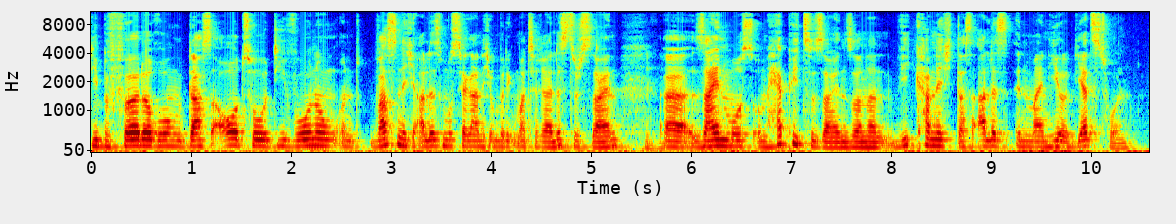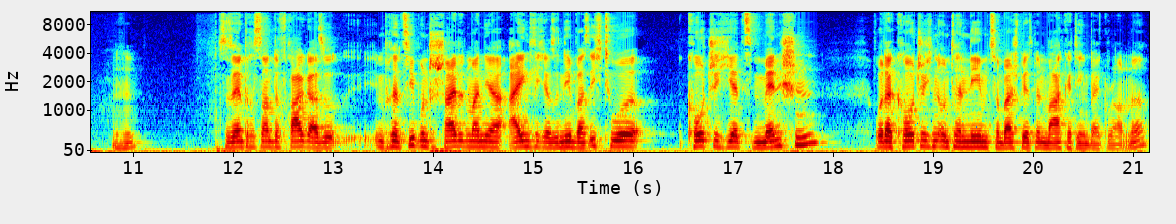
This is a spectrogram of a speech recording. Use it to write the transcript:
die Beförderung, das Auto, die Wohnung und was nicht alles, muss ja gar nicht unbedingt materialistisch sein, mhm. äh, sein muss, um happy zu sein, sondern wie kann ich das alles in mein Hier und Jetzt holen? Mhm. Das ist eine sehr interessante Frage. Also im Prinzip unterscheidet man ja eigentlich, also neben was ich tue, coache ich jetzt Menschen oder coache ich ein Unternehmen, zum Beispiel jetzt mit Marketing-Background. Ne?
